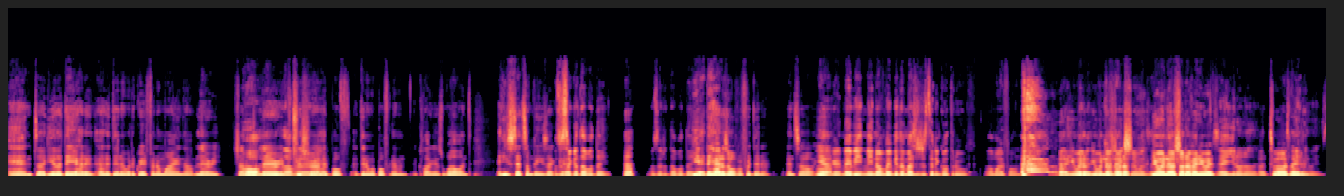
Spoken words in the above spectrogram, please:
And uh, the other day, I had a, I had a dinner with a great friend of mine, um, Larry. Shout out Oh, to Larry and Patricia. I had both a dinner with both of them and, and Claudia as well. And and he said something. He's like, Was this yeah, like a double date? Huh? Was it a double date? yeah, they had us over for dinner, and so Oh, yeah, okay. Maybe you know. Maybe the messages didn't go through on my phone. you would you wouldn't have showed up. connection was You wouldn't have showed up anyways. Hey, you don't know that. Uh, two hours later. Anyways,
